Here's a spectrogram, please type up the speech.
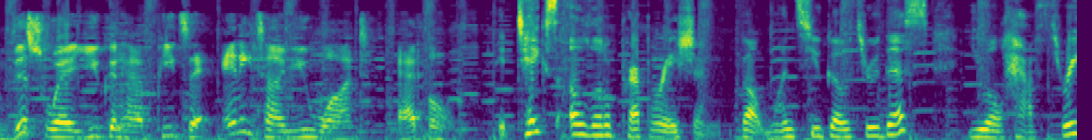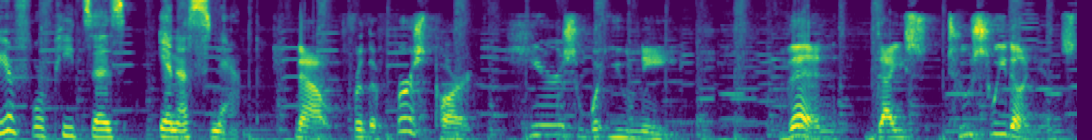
This way, you can have pizza anytime you want at home. It takes a little preparation, but once you go through this, you will have three or four pizzas in a snap. Now, for the first part, here's what you need. Then, dice two sweet onions,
